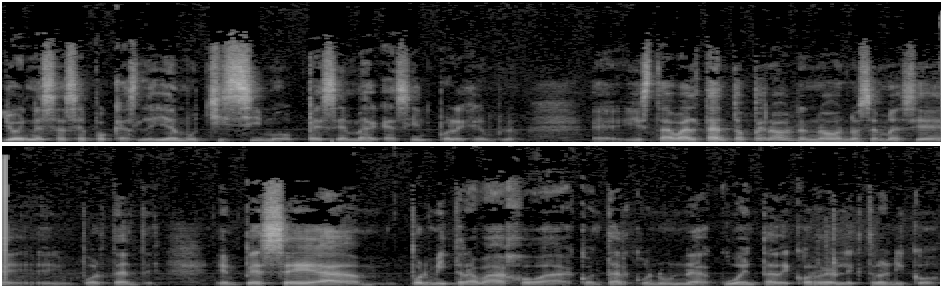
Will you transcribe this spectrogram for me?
yo en esas épocas leía muchísimo PC Magazine, por ejemplo, eh, y estaba al tanto, pero no, no se me hacía importante. Empecé a, por mi trabajo a contar con una cuenta de correo electrónico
